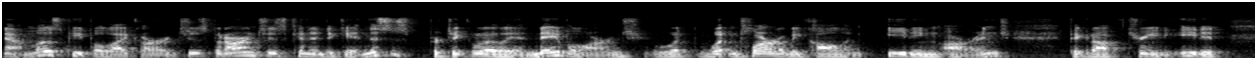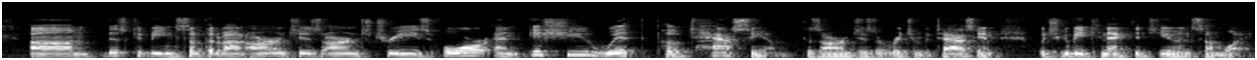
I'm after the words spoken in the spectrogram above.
Now, most people like oranges, but oranges can indicate, and this is particularly a navel orange, what, what in Florida we call an eating orange. Pick it off the tree and eat it. Um, this could be something about oranges, orange trees, or an issue with potassium, because oranges are rich in potassium, which could be connected to you in some way.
